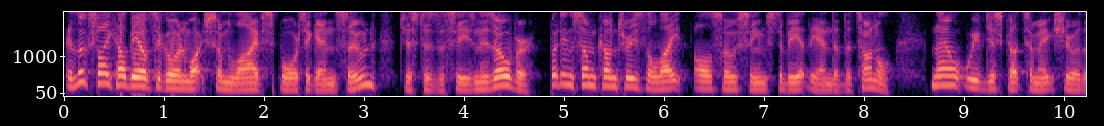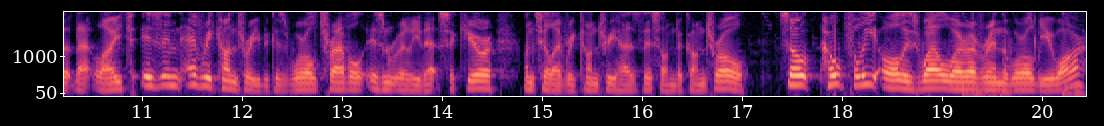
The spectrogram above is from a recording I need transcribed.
It looks like I'll be able to go and watch some live sport again soon, just as the season is over. But in some countries, the light also seems to be at the end of the tunnel. Now, we've just got to make sure that that light is in every country because world travel isn't really that secure until every country has this under control. So, hopefully, all is well wherever in the world you are,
